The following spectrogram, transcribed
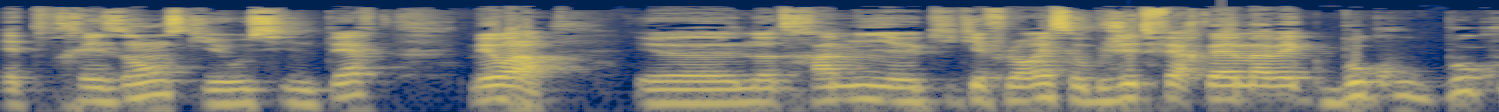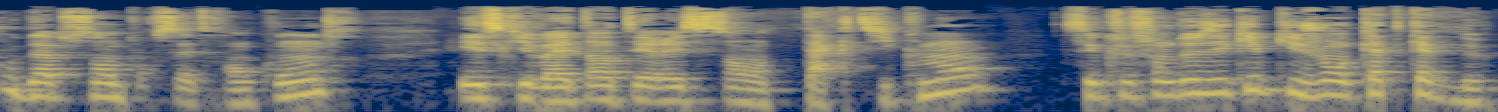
être présent, ce qui est aussi une perte. Mais voilà, euh, notre ami euh, Kike Flores est obligé de faire quand même avec beaucoup beaucoup d'absents pour cette rencontre. Et ce qui va être intéressant tactiquement, c'est que ce sont deux équipes qui jouent en 4-4-2.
